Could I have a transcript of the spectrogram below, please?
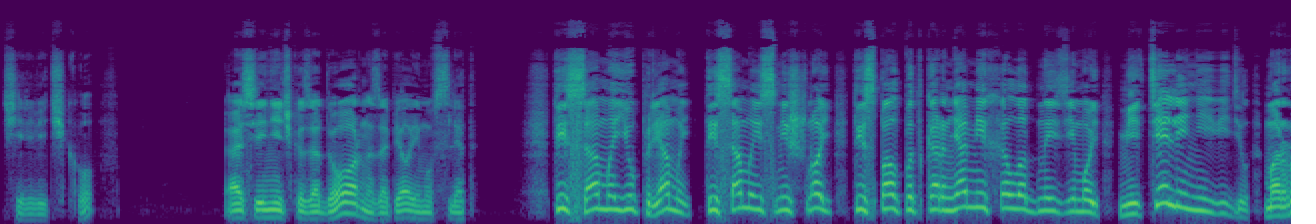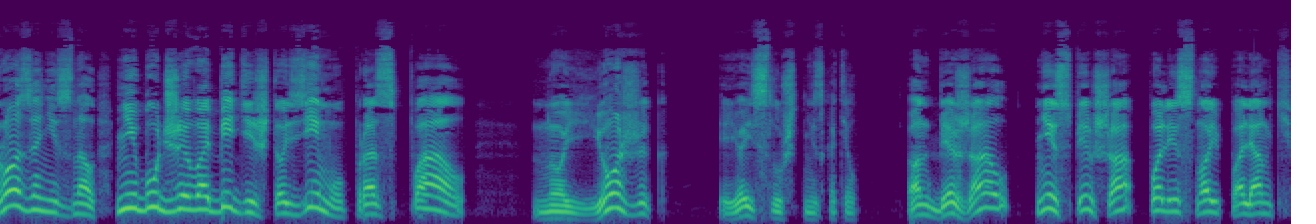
червячков. А синичка задорно запела ему вслед. Ты самый упрямый, ты самый смешной, ты спал под корнями холодной зимой, метели не видел, мороза не знал, не будь же в обиде, что зиму проспал. Но ежик ее и слушать не захотел. Он бежал, не спеша, по лесной полянке.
